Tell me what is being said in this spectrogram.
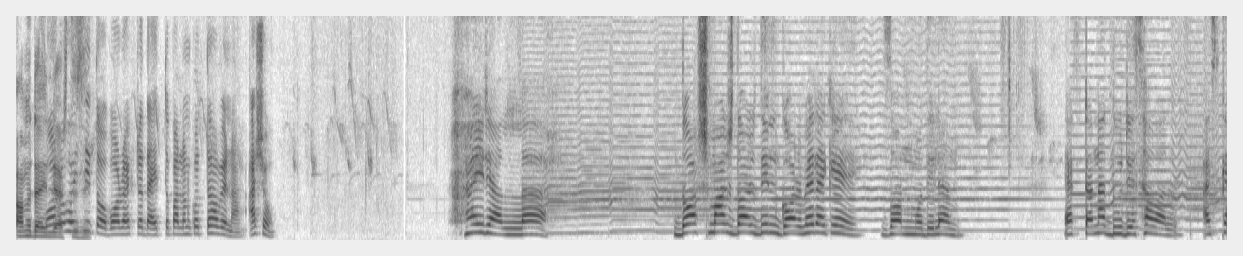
আমি ডাইলে বড় আসতেছি। হয়েছি তো বড় একটা দায়িত্ব পালন করতে হবে না। আসো। হাই রে আল্লাহ। দশ মাস দশ দিন গর্ভে রেখে জন্ম দিলাম একটা না সওয়াল। আজকে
